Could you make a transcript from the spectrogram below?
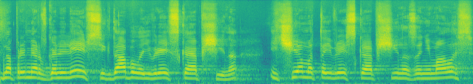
например, в Галилее всегда была еврейская община. И чем эта еврейская община занималась?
